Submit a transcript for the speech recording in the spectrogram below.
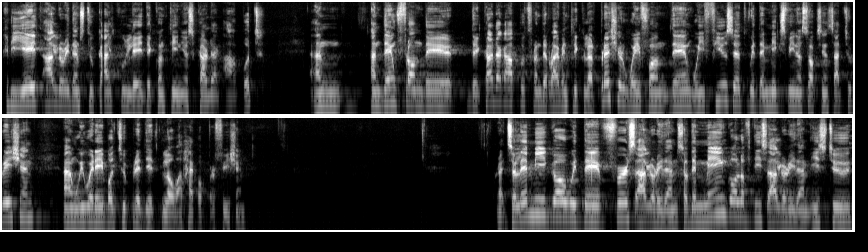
create algorithms to calculate the continuous cardiac output. And, and then from the, the cardiac output from the right ventricular pressure waveform, then we fuse it with the mixed venous oxygen saturation, and we were able to predict global hypoperfusion. Right, so let me go with the first algorithm. So the main goal of this algorithm is to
